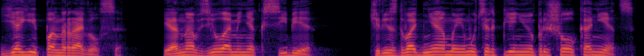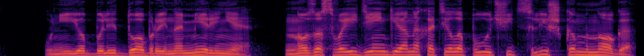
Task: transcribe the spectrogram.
Я ей понравился, и она взяла меня к себе. Через два дня моему терпению пришел конец. У нее были добрые намерения, но за свои деньги она хотела получить слишком много.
